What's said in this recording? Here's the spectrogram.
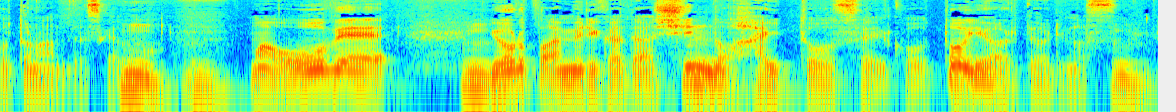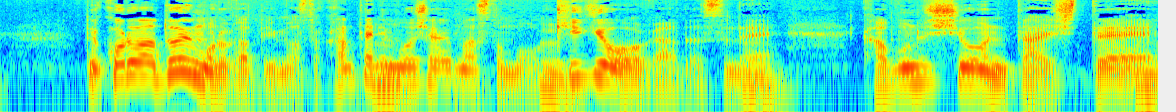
ことなんですけども、うんうん、まあ、欧米、ヨーロッパ、アメリカでは真の配当成功と言われております。でこれはどういうものかと言いますと、簡単に申し上げますとも、企業がですね、株主資本に対して、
